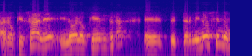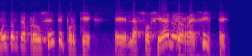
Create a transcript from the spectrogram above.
a lo que sale y no a lo que entra, eh, terminó siendo muy contraproducente porque eh, la sociedad no lo resiste.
